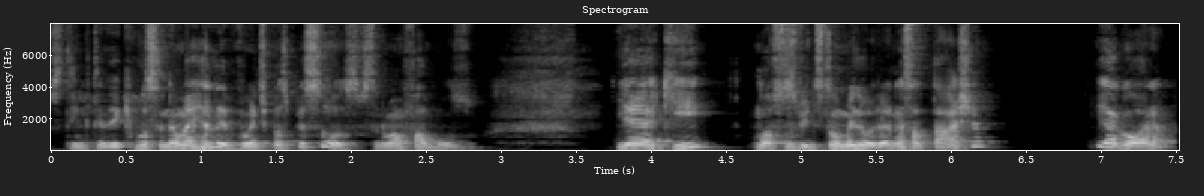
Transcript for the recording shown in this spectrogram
Você tem que entender que você não é relevante para as pessoas, você não é um famoso. E aí aqui, nossos vídeos estão melhorando essa taxa. E agora,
